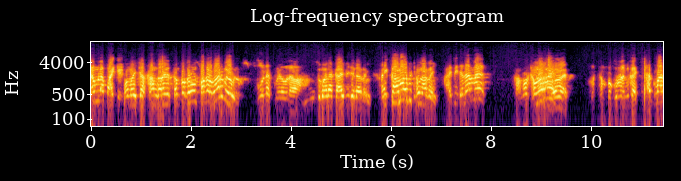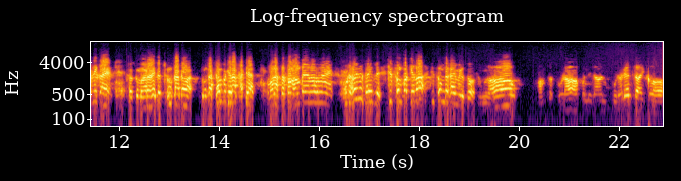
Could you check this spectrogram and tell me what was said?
नमलं पाहिजे मुंबईच्या कामगाराने संप करून पगार वाढ मिळवली बोनस मिळवला तुम्हाला काय बी देणार नाही. आणि कामावर बी ठेवणार नाही. काय बी देणार नाही? कामावर ठेवणार नाही? करून आम्ही काय थक मारली काय? थक मारायचं छुंका गावा. तुमचा संप केला खात्यात. तुम्हाला तसं म्हणता येणार नाही. पुढे सांगितले. की संप केला की समजा काय मिळतं? आमचं थोडा आपण निदान पुढाऱ्यांचं ऐका.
